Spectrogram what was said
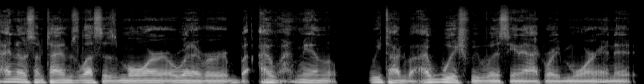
I know sometimes less is more or whatever, but I I mean we talked about I wish we would have seen Aykroyd more in it.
